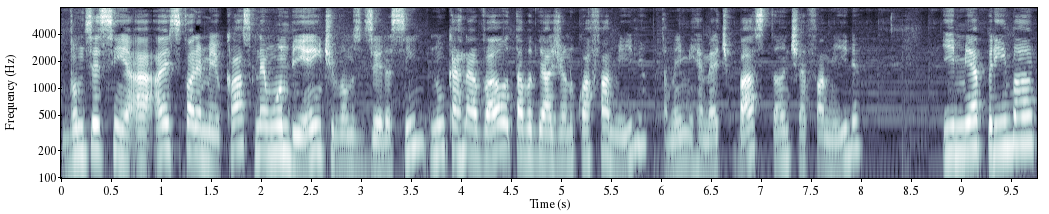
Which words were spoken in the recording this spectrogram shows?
vamos dizer assim, a, a, história é meio clássica, né? Um ambiente, vamos dizer assim. Num carnaval eu tava viajando com a família, também me remete bastante à família. E minha prima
